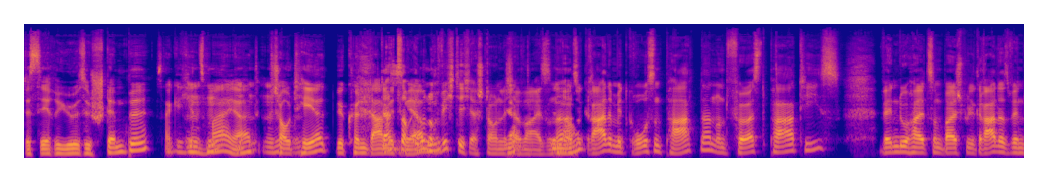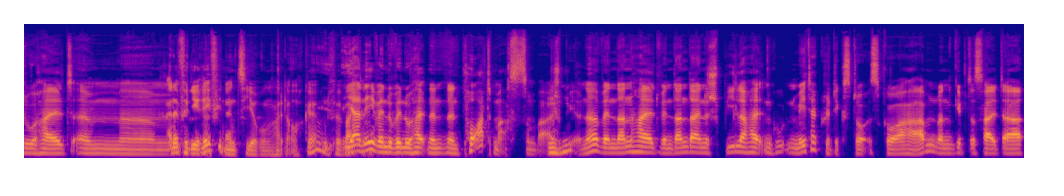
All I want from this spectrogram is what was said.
das seriöse Stempel, sage ich jetzt mhm, mal. Ja, mhm, schaut mhm. her, wir können damit Das ist auch werben. immer noch wichtig, erstaunlicherweise. Ja, genau. ne? Also gerade mit großen Partnern und First Parties, wenn du halt zum Beispiel gerade, wenn du halt ähm, gerade für die Refinanzierung halt auch, gell? Ja, nee, wenn du wenn du halt einen, einen Port machst zum Beispiel, mhm. ne, wenn dann halt wenn dann deine Spiele halt einen guten Metacritic Score haben, dann gibt es halt da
